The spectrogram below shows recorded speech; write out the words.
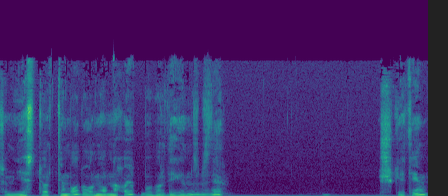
Сонымен s төрт тең болады орын орнына қояйық b бір дегеніміз бізде. Үшке тең.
